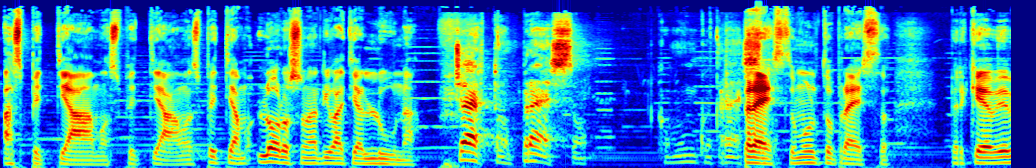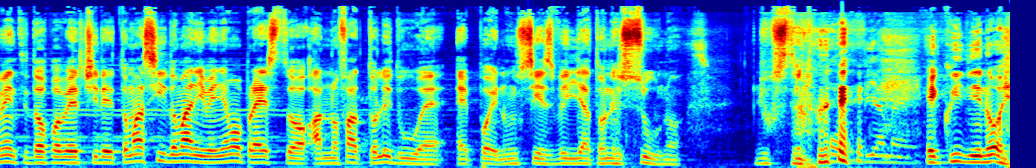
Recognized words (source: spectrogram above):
Aspettiamo, aspettiamo, aspettiamo. Loro sono arrivati a luna. Certo, presto. Comunque presto. Presto, molto presto. Perché ovviamente dopo averci detto ma sì, domani veniamo presto, hanno fatto le due e poi non si è svegliato nessuno. giusto? Ovviamente. e quindi noi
